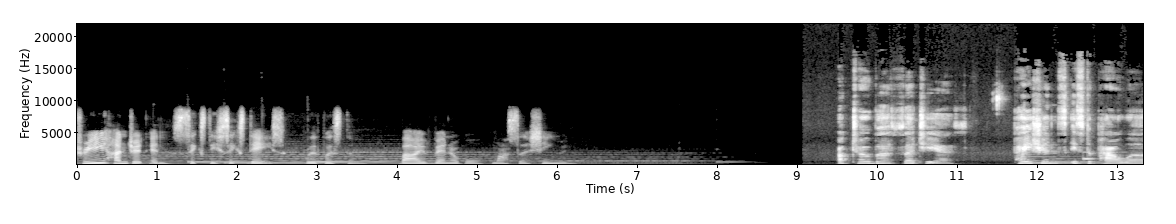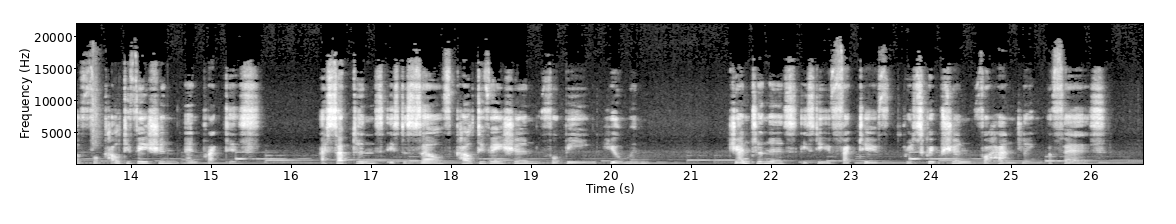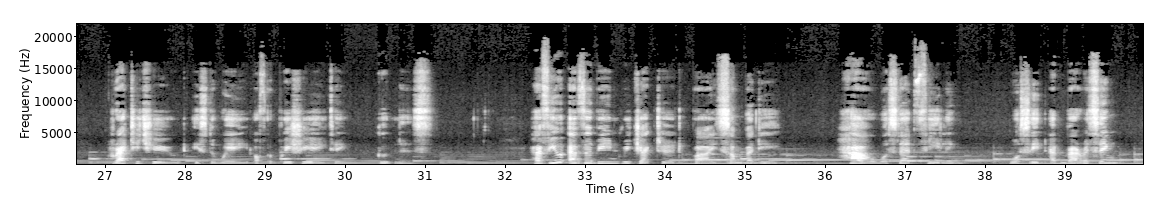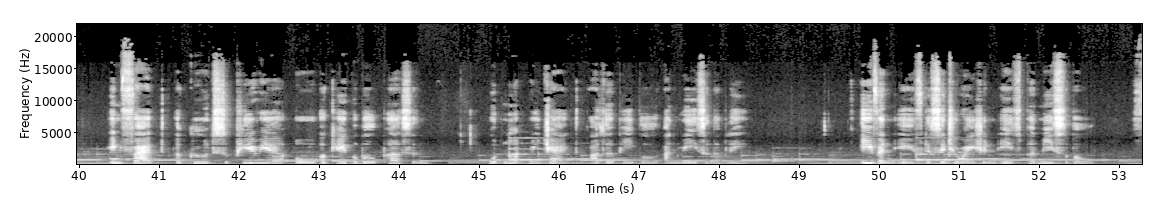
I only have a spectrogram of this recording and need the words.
366 Days with Wisdom by Venerable Master Xing Yun. October 30th. Patience is the power for cultivation and practice. Acceptance is the self cultivation for being human. Gentleness is the effective prescription for handling affairs. Gratitude is the way of appreciating goodness. Have you ever been rejected by somebody? How was that feeling? Was it embarrassing? In fact, a good superior or a capable person would not reject other people unreasonably. Even if the situation is permissible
